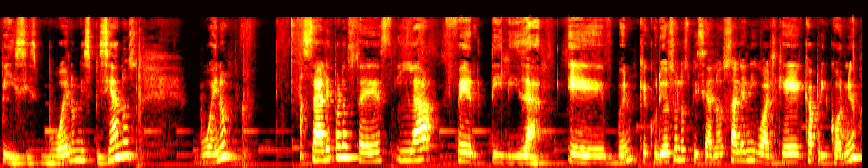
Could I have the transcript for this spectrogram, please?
Pisces. Bueno, mis piscianos, bueno, sale para ustedes la fertilidad. Eh, bueno, qué curioso, los piscianos salen igual que Capricornio,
